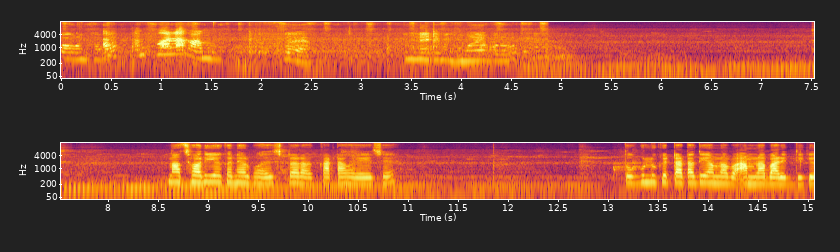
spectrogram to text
কখন খাবা? তুমি না এই ঘুমায়া পড়ো। না ছড়িয়ে এখানে ওর ভয়েসটা কাটা হয়েছে। তো গুলুকে টাটা দিয়ে আমরা আমরা বাড়ির দিকে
